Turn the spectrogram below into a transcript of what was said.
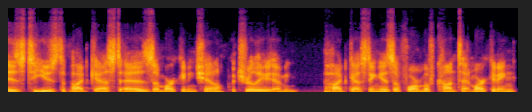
is to use the podcast as a marketing channel which really i mean podcasting is a form of content marketing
